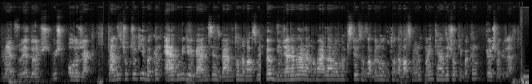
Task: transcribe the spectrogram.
mevzuya dönüşmüş olacak. Kendinize çok çok iyi bakın. Eğer bu videoyu beğendiyseniz beğen butonuna basmayı ve bu güncellemelerden haberdar olmak istiyorsanız abone ol butonuna basmayı unutmayın. Kendinize çok iyi bakın. Görüşmek üzere.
